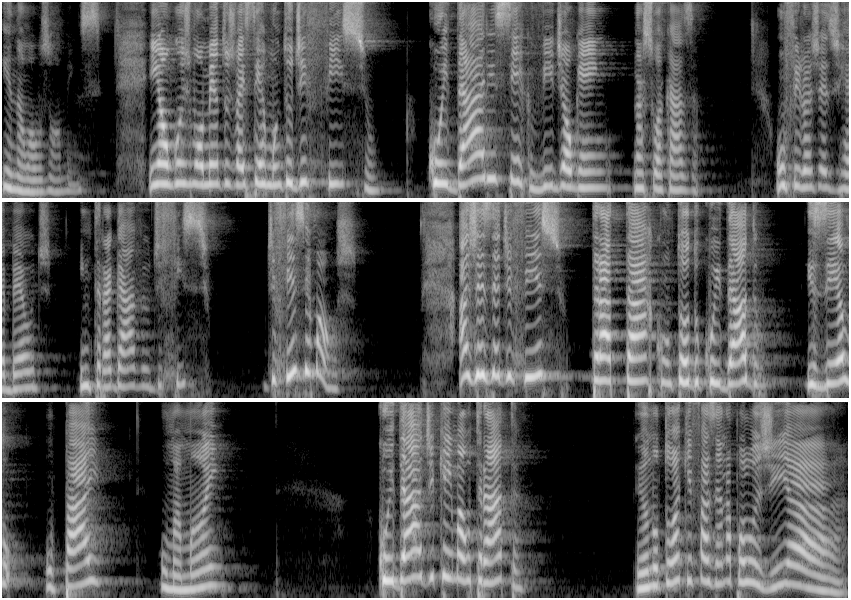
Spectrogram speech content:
e não aos homens. Em alguns momentos vai ser muito difícil cuidar e servir de alguém na sua casa. Um filho, às vezes, rebelde, intragável, difícil. Difícil, irmãos. Às vezes é difícil tratar com todo cuidado e zelo o pai, uma mãe. Cuidar de quem maltrata. Eu não estou aqui fazendo apologia à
